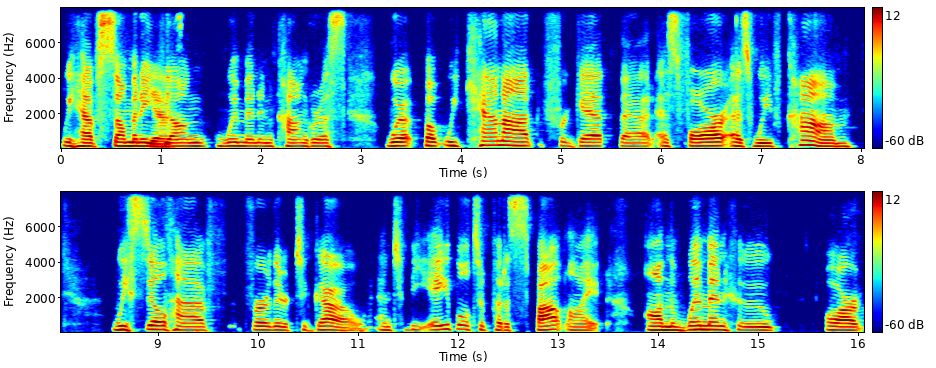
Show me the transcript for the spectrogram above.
We have so many yes. young women in Congress. We're, but we cannot forget that as far as we've come, we still have further to go. And to be able to put a spotlight on the women who are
